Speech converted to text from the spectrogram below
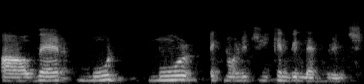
uh, where more more technology can be leveraged,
